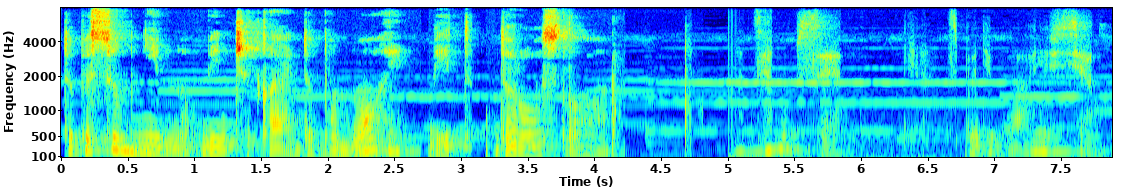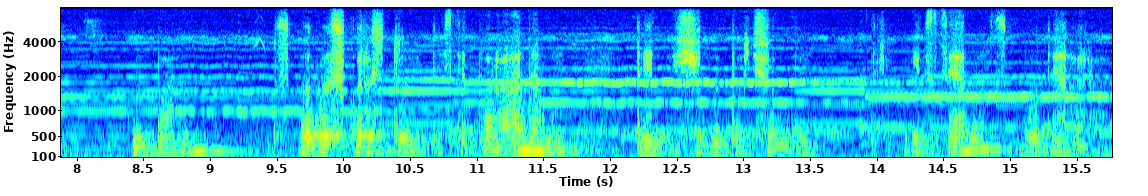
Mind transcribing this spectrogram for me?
то безсумнівно він чекає допомоги від дорослого. На цьому все. Сподіваюся, вам ви скористуєтеся порадами, тими, що ви почули, і все у вас буде гаразд.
